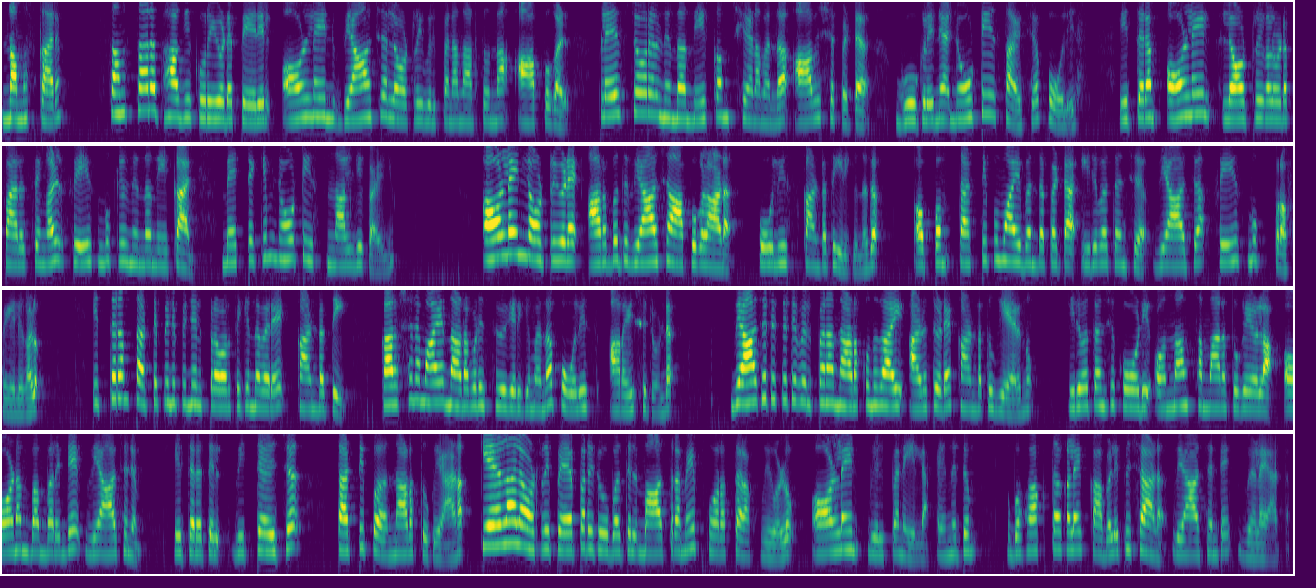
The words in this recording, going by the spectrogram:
നമസ്കാരം. സംസ്ഥാന ഭാഗ്യക്കുറിയുടെ പേരിൽ ഓൺലൈൻ വ്യാജ ലോട്ടറി വിൽപ്പന നടത്തുന്ന ആപ്പുകൾ പ്ലേ സ്റ്റോറിൽ നിന്ന് നീക്കം ചെയ്യണമെന്ന് ആവശ്യപ്പെട്ട് ഗൂഗിളിന് നോട്ടീസ് അയച്ച് പോലീസ്. ഇത്തരം ഓൺലൈൻ ലോട്ടറികളുടെ പരസ്യങ്ങൾ ഫേസ്ബുക്കിൽ നിന്ന് നീക്കാൻ മെറ്റയ്ക്കും നോട്ടീസ് നൽകി കഴിഞ്ഞു. ഓൺലൈൻ ലോട്ടറിയുടെ അറുപത് വ്യാജ ആപ്പുകളാണ് പോലീസ് കണ്ടെത്തിയിരിക്കുന്നത്. ഒപ്പം തട്ടിപ്പുമായി ബന്ധപ്പെട്ട ഇരുപത്തഞ്ച് വ്യാജ ഫേസ്ബുക്ക് പ്രൊഫൈലുകളും. ഇത്തരം തട്ടിപ്പിന് പിന്നിൽ പ്രവർത്തിക്കുന്നവരെ കണ്ടെത്തി കർശനമായ നടപടി സ്വീകരിക്കുമെന്ന് പോലീസ് അറിയിച്ചിട്ടുണ്ട്. വ്യാജ ടിക്കറ്റ് വിൽപ്പന നടക്കുന്നതായി അടുത്തിടെ കണ്ടെത്തുകയായിരുന്നു. ഇരുപത്തഞ്ച് കോടി ഒന്നാം സമ്മാന തുകയുള്ള ഓണം ബമ്പറിന്റെ വ്യാജനും ഇത്തരത്തിൽ വിറ്റഴിച്ച് തട്ടിപ്പ് നടത്തുകയാണ്. കേരള ലോട്ടറി പേപ്പർ രൂപത്തിൽ മാത്രമേ പുറത്തിറക്കുകയുള്ളൂ. ഓൺലൈൻ വിൽപ്പനയില്ല. എന്നിട്ടും ഉപഭോക്താക്കളെ കബളിപ്പിച്ചാണ് വ്യാജന്റെ വിളയാട്ടം.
